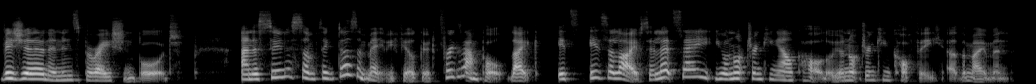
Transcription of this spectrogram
vision and inspiration board. And as soon as something doesn't make me feel good, for example, like it's it's alive. So let's say you're not drinking alcohol or you're not drinking coffee at the moment.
